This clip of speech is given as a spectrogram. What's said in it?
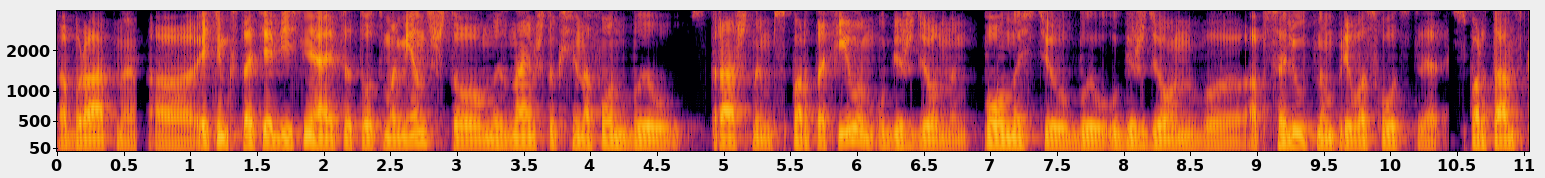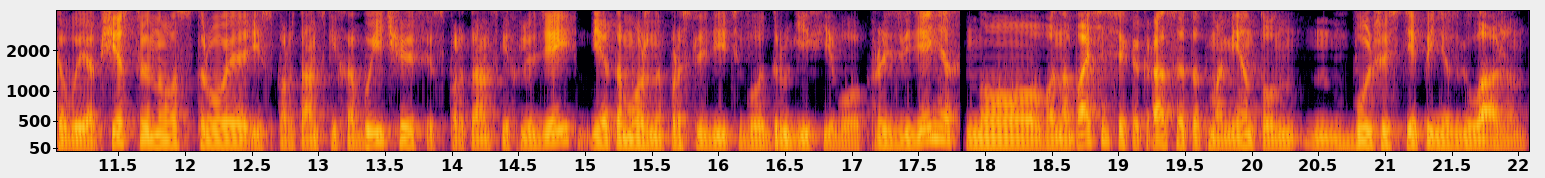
обратно. А, этим, кстати, объясняется тот момент, что мы знаем, что Ксенофон был страшным спартофилом убежденным, полностью был убежден в абсолютном превосходстве спартанского и общественного строя, и спартанских обычаев, и спартанских людей, и это можно проследить в других его произведениях, но в Анабасисе как раз этот момент, он в большей степени сглажен.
